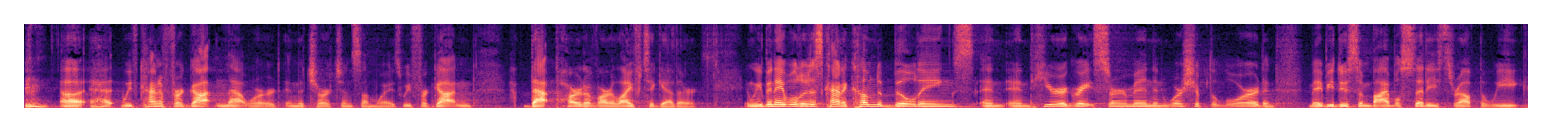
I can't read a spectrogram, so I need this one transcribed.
uh, we've kind of forgotten that word in the church in some ways. We've forgotten that part of our life together. And we've been able to just kind of come to buildings and, and hear a great sermon and worship the Lord and maybe do some Bible studies throughout the week.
